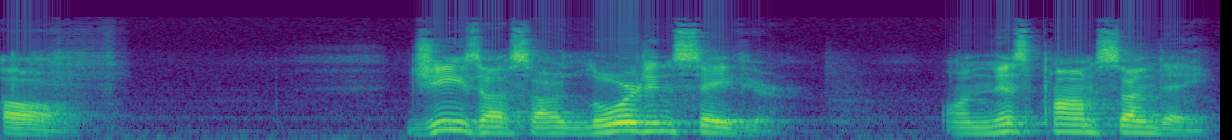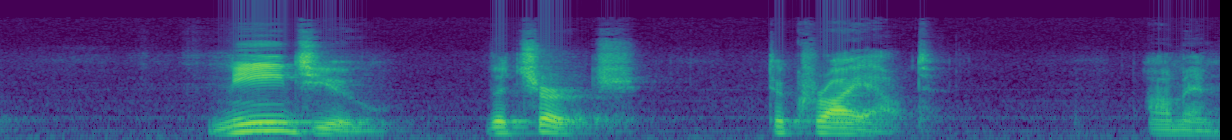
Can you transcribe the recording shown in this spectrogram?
all. Jesus, our Lord and Savior, on this Palm Sunday, needs you, the church, to cry out. Amen.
